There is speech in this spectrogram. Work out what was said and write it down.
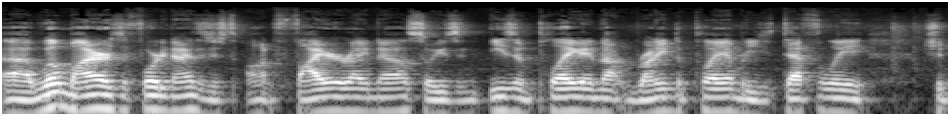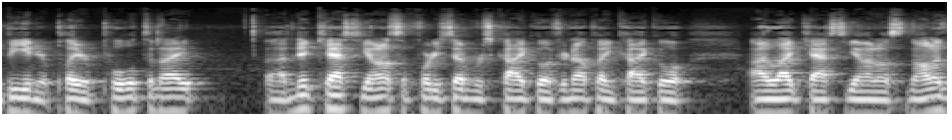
Uh, Wil Myers at 49 is just on fire right now, so he's in, he's in play. I'm not running to play him, but he's definitely should be in your player pool tonight. Uh, Nick Castellanos at 47 versus Keuchel. If you're not playing Keuchel, I like Castellanos. Not a,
